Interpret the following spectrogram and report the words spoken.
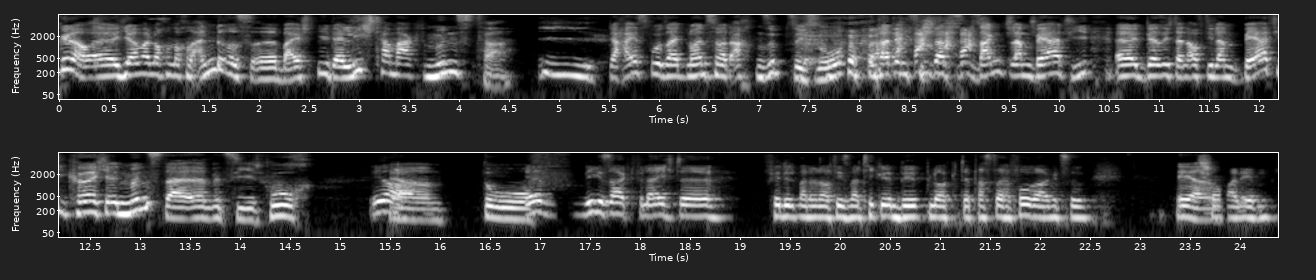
Genau, äh, hier haben wir noch, noch ein anderes äh, Beispiel, der Lichtermarkt Münster. Der heißt wohl seit 1978 so und hat den Zusatz St. Lamberti, äh, der sich dann auf die Lamberti-Kirche in Münster äh, bezieht. Huch. Ja. Ja, doof. Ja, wie gesagt, vielleicht äh, findet man dann auch diesen Artikel im Bildblog, der passt da hervorragend zu. Ja. Schau mal eben.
